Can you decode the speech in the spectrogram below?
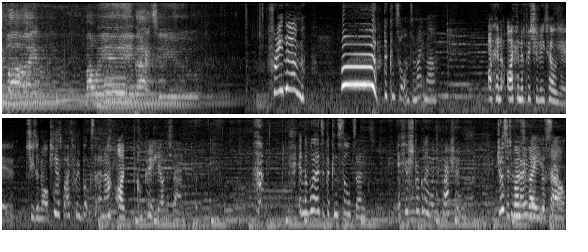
Can't find my way back to you. Freedom! Woo! The consultant's a nightmare. I can I can officially tell you she's a knob. She knows what I threw books at her now. I completely understand. In the words of the consultant, if you're struggling with depression, just, Just motivate, motivate yourself.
